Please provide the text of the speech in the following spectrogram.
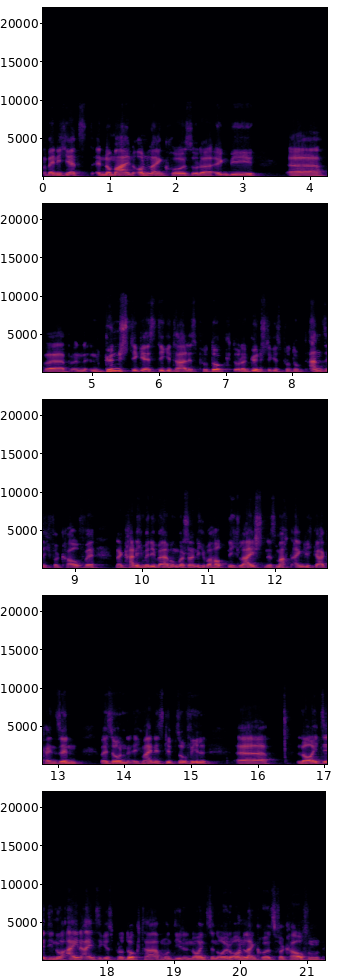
wenn ich jetzt einen normalen Online-Kurs oder irgendwie ein, ein, günstiges digitales Produkt oder ein günstiges Produkt an sich verkaufe, dann kann ich mir die Werbung wahrscheinlich überhaupt nicht leisten. Das macht eigentlich gar keinen Sinn. Weil so ein, ich meine, es gibt so viele äh, Leute, die nur ein einziges Produkt haben und die einen 19 Euro Online-Kurs verkaufen.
